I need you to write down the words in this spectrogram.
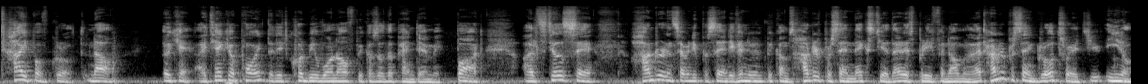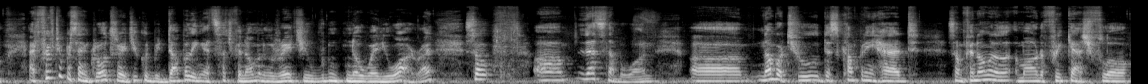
type of growth. Now, Okay, I take your point that it could be one off because of the pandemic, but I'll still say 170%, even if it becomes 100% next year, that is pretty phenomenal. At 100% growth rate, you, you know, at 50% growth rate, you could be doubling at such phenomenal rate, you wouldn't know where you are, right? So um, that's number one. Um number two, this company had some phenomenal amount of free cash flow.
